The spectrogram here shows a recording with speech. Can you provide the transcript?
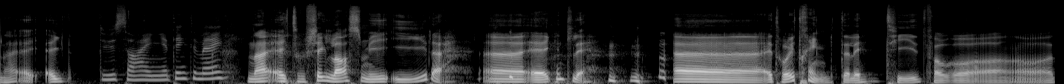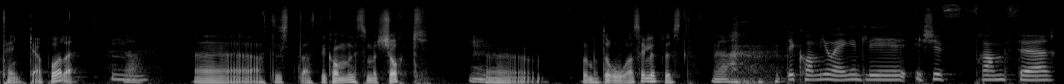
Nei, jeg, jeg, Du sa ingenting til meg. nei, jeg tror ikke jeg la så mye i det, uh, egentlig. Uh, jeg tror jeg trengte litt tid for å, å tenke på det. Mm. Ja. Eh, at, det at det kom litt som et sjokk. Mm. Eh, og det måtte roe seg litt først. Ja. Det kom jo egentlig ikke fram før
